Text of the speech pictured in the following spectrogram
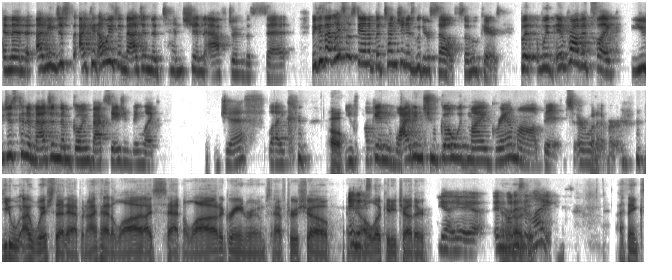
And then, I mean, just I can always imagine the tension after the set because at least with stand up, the tension is with yourself. So who cares? But with improv, it's like you just can imagine them going backstage and being like, Jeff, like, oh you fucking, why didn't you go with my grandma bit or whatever? you i wish that happened i've had a lot i sat in a lot of green rooms after a show and, And we all look at each other Yeah, yeah, yeah. And And what it just- like? i think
